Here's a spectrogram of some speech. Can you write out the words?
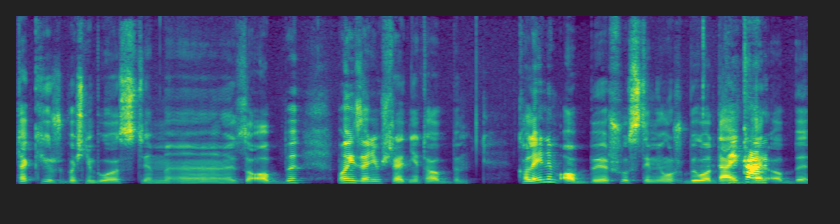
tak już właśnie było z tym yy, zaobby. Moim zdaniem średnie to obby. Kolejnym obby, szóstym już, było Diker obby.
